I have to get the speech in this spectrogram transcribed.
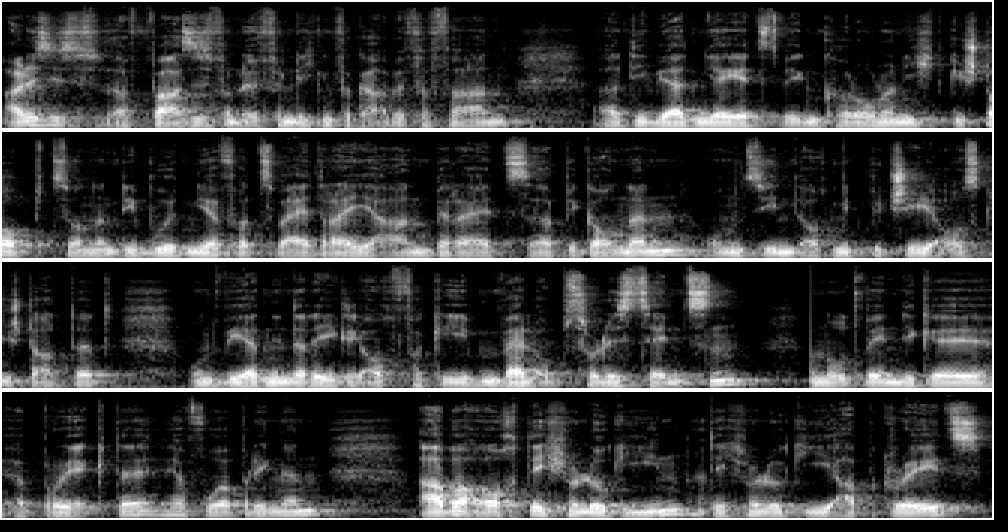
alles ist auf Basis von öffentlichen Vergabeverfahren. Äh, die werden ja jetzt wegen Corona nicht gestoppt, sondern die wurden ja vor zwei, drei Jahren bereits äh, begonnen und sind auch mit Budget ausgestattet und werden in der Regel auch vergeben, weil Obsoleszenzen notwendige äh, Projekte hervorbringen, aber auch Technologien, Technologie-Upgrades.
